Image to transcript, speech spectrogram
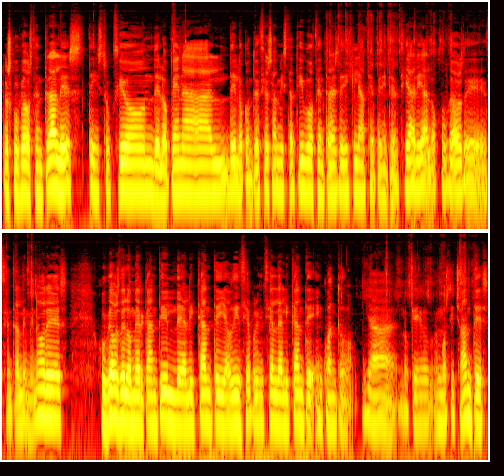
los juzgados centrales de instrucción, de lo penal, de lo contencioso administrativo, centrales de vigilancia penitenciaria, los juzgados de central de menores, juzgados de lo mercantil de Alicante y Audiencia Provincial de Alicante en cuanto ya lo que hemos dicho antes,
